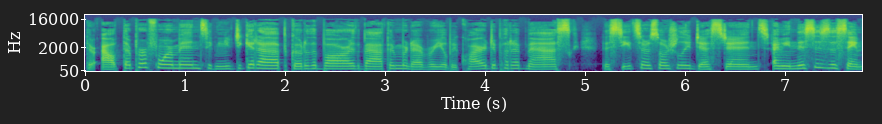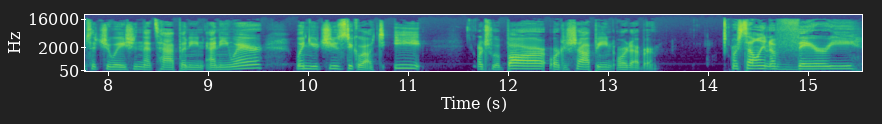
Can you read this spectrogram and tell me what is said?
They're out their performance. If you need to get up, go to the bar, the bathroom, whatever, you'll be required to put a mask. The seats are socially distanced. I mean, this is the same situation that's happening anywhere when you choose to go out to eat or to a bar or to shopping or whatever. We're selling a very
